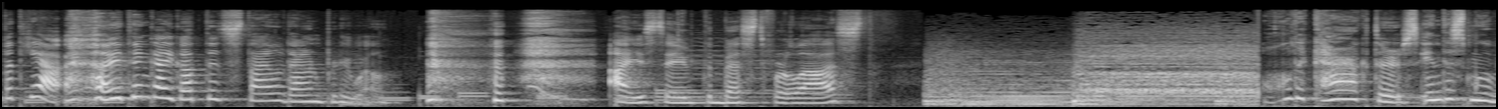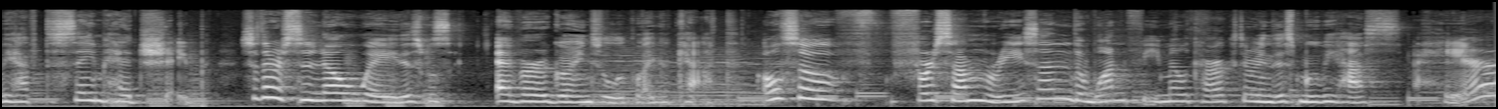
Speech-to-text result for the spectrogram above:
But yeah, I think I got this style down pretty well. I saved the best for last the characters in this movie have the same head shape, so there's no way this was ever going to look like a cat. Also, for some reason, the one female character in this movie has hair,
